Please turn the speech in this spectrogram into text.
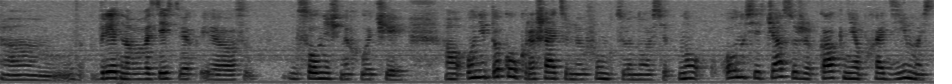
эм, вредного воздействия э, солнечных лучей. А, он не только украшательную функцию носит, но он сейчас уже как необходимость,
